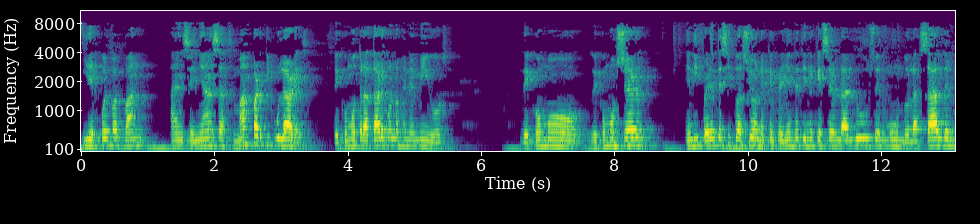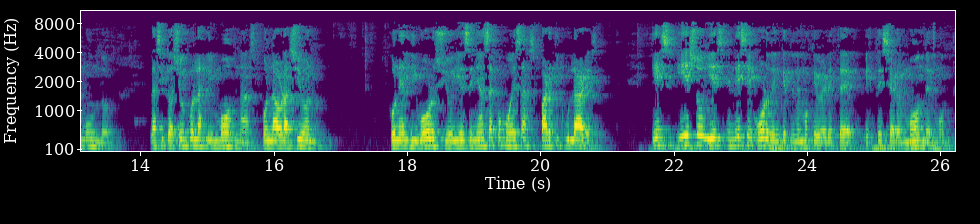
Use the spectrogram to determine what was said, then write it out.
y después van a enseñanzas más particulares de cómo tratar con los enemigos, de cómo, de cómo ser en diferentes situaciones, que el creyente tiene que ser la luz del mundo, la sal del mundo, la situación con las limosnas, con la oración, con el divorcio y enseñanzas como esas particulares. Es eso y es en ese orden que tenemos que ver este, este sermón del mundo.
